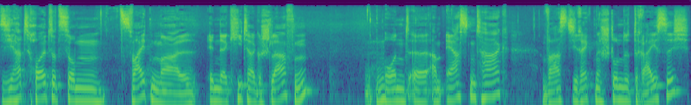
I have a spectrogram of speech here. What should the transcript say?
Sie hat heute zum zweiten Mal in der Kita geschlafen Mhm. und äh, am ersten Tag war es direkt eine Stunde 30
